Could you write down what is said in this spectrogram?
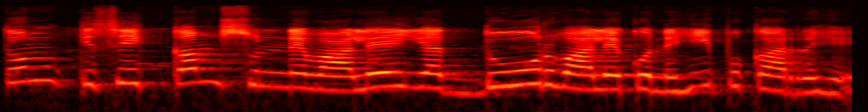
تم کسی کم سننے والے یا دور والے کو نہیں پکار رہے۔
